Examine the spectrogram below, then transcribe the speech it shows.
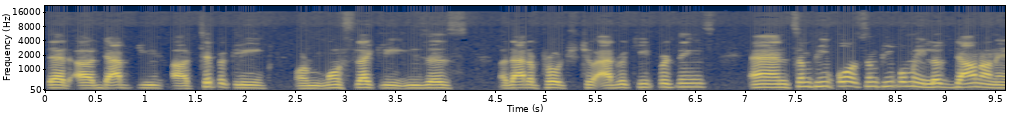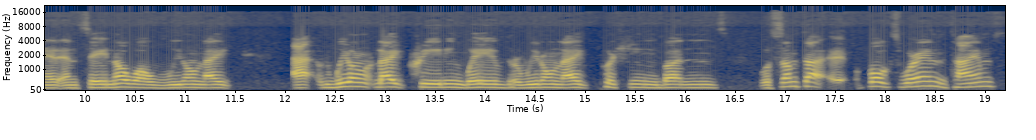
that adapt uh, typically or most likely uses uh, that approach to advocate for things. And some people some people may look down on it and say no well we don't like uh, we don't like creating waves or we don't like pushing buttons. Well sometimes folks we're in times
